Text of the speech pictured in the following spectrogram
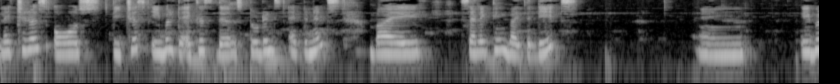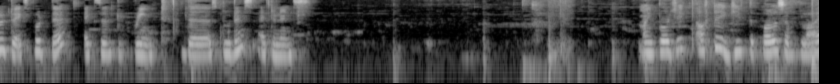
lecturers or teachers able to access the students attendance by selecting by the dates and able to export the excel to print the students attendance my project after i give the power supply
